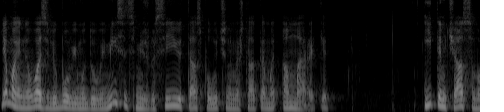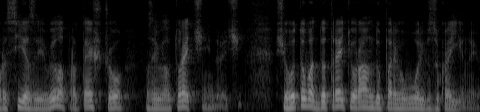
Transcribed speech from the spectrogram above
Я маю на увазі любов і медовий місяць між Росією та Сполученими Штатами Америки. І тим часом Росія заявила про те, що заявила Туреччині, до речі, що готова до третього раунду переговорів з Україною.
